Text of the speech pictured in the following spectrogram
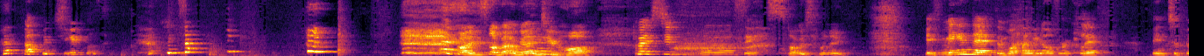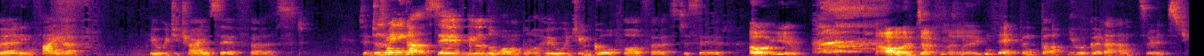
that was you, wasn't it? Was that me? right, stop it, I'm getting too hot. Question six. That was funny. If me and Nathan were hanging over a cliff into burning fire, who would you try and save first? So it doesn't mean you can't save the other one, but who would you go for first to save? Oh, you. Oh, definitely. Nathan thought you were gonna answer it.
